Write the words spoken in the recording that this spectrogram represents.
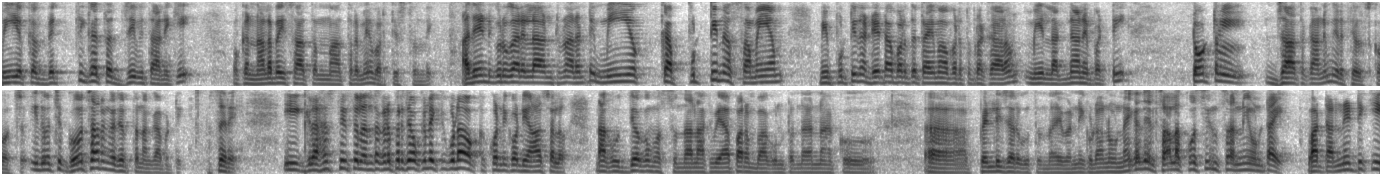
మీ యొక్క వ్యక్తిగత జీవితానికి ఒక నలభై శాతం మాత్రమే వర్తిస్తుంది. అదేంటి గురుగారు ఎలా అంటున్నారంటే మీ యొక్క పుట్టిన సమయం మీ పుట్టిన date of birth time of birth ప్రకారం మీ లగ్నాన్ని బట్టి టోటల్ జాతకాన్ని మీరు తెలుసుకోవచ్చు. ఇది వచ్చి గోచారంగా చెప్తున్నాం కాబట్టి. సరే ఈ గ్రహస్థితులు అంతా కూడా ప్రతి ఒక్కరికి కూడా ఒక కొన్ని కొన్ని ఆశలు. నాకు ఉద్యోగం వస్తుందా నాకు వ్యాపారం బాగుంటుందా నాకు పెళ్ళి జరుగుతుందా ఇవన్నీ కూడా ఉన్నాయి కదా. చాలా క్వశ్చన్స్ అన్నీ ఉంటాయి. వాటన్నిటికీ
